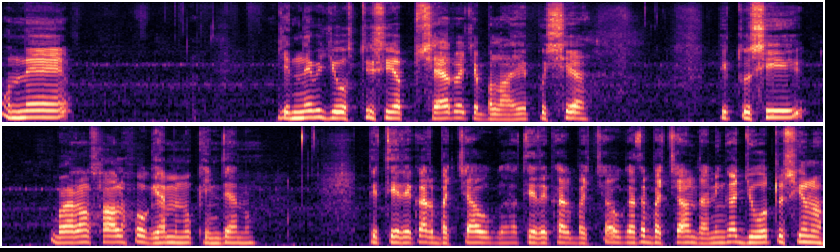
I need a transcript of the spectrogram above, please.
ਉਹਨੇ ਜਿੰਨੇ ਵੀ ਜੋਸਤੀ ਸੀ ਆਪ ਸ਼ਹਿਰ ਵਿੱਚ ਬੁਲਾਏ, ਪੁੱਛਿਆ ਵੀ ਤੁਸੀਂ 12 ਸਾਲ ਹੋ ਗਿਆ ਮੈਨੂੰ ਕਹਿੰਦਿਆਂ ਨੂੰ ਵੀ ਤੇਰੇ ਘਰ ਬੱਚਾ ਹੋਊਗਾ ਤੇਰੇ ਘਰ ਬੱਚਾ ਹੋਊਗਾ ਤੇ ਬੱਚਾ ਹੁੰਦਾ ਨਹੀਂਗਾ ਜੋ ਤੁਸੀਂ ਹੁਣ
